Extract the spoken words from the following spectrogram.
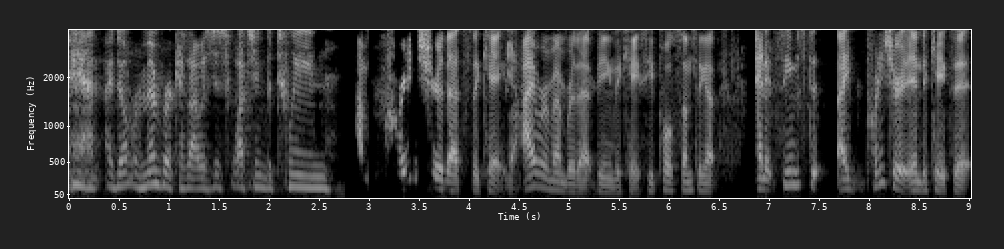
man i don't remember because i was just watching between I'm pretty sure that's the case. Yeah. I remember that being the case. He pulls something up, and it seems to. I'm pretty sure it indicates it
